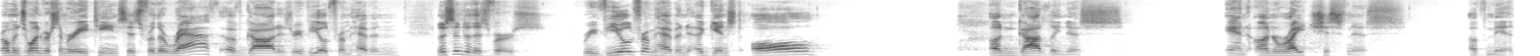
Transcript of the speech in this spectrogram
Romans 1, verse number 18 says, For the wrath of God is revealed from heaven. Listen to this verse revealed from heaven against all ungodliness and unrighteousness of men.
